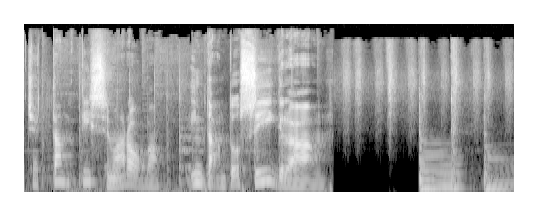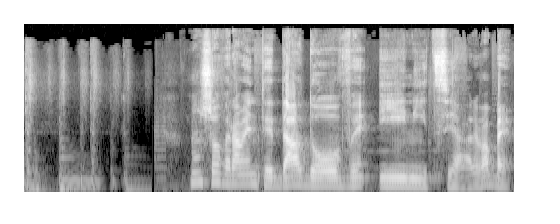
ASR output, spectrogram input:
C'è tantissima roba. Intanto sigla. Non so veramente da dove iniziare. Vabbè,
